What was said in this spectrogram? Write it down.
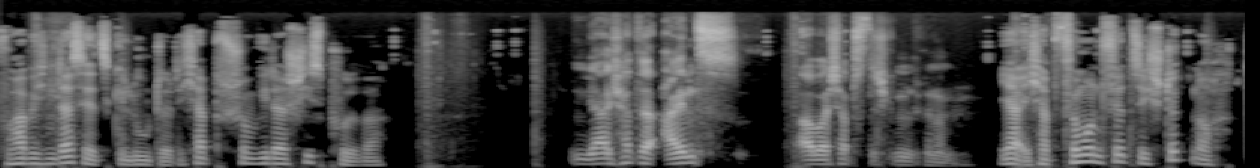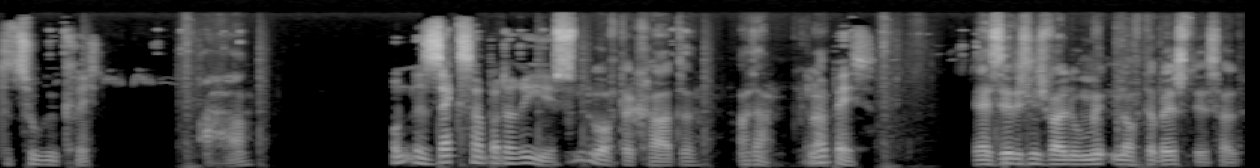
wo habe ich denn das jetzt gelootet? Ich habe schon wieder Schießpulver. Ja, ich hatte eins, aber ich habe es nicht mitgenommen. Ja, ich habe 45 Stück noch dazu gekriegt. Aha. Und eine 6er Batterie. Bist denn du auf der Karte? Ah, da. Klar. Base. Ja, ich sehe dich nicht, weil du mitten auf der Base stehst halt.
